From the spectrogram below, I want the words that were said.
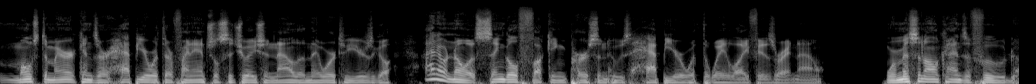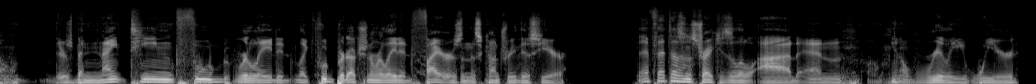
most Americans are happier with their financial situation now than they were two years ago. I don't know a single fucking person who's happier with the way life is right now. We're missing all kinds of food. There's been 19 food related, like food production related fires in this country this year. If that doesn't strike you as a little odd and, you know, really weird,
